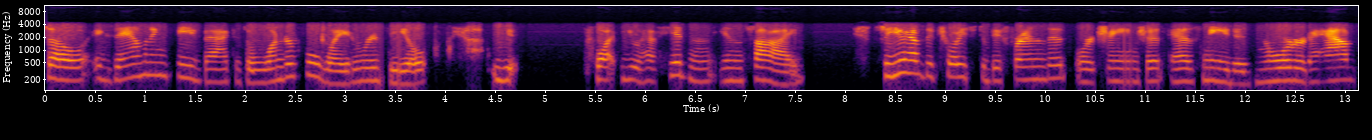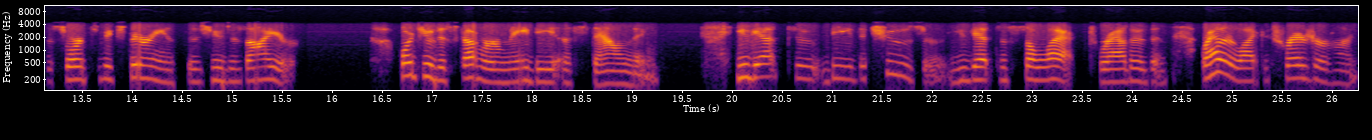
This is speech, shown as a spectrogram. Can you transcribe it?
So, examining feedback is a wonderful way to reveal what you have hidden inside So you have the choice to befriend it or change it as needed in order to have the sorts of experiences you desire. What you discover may be astounding. You get to be the chooser. You get to select rather than rather like a treasure hunt.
